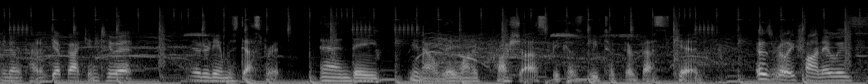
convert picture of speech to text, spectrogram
you know, kind of get back into it. Notre Dame was desperate, and they, you know, they want to crush us because we took their best kid. It was really fun. It was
